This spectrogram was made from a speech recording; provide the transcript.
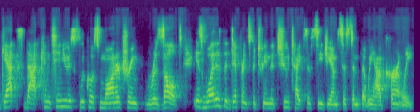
gets that continuous glucose monitoring result is what is the difference between the two types of CGM systems that we have currently.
